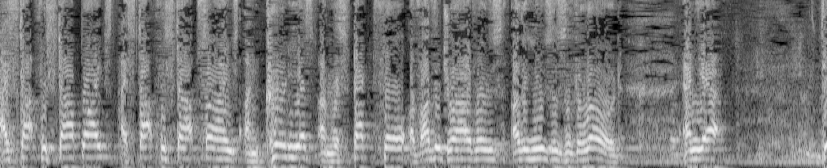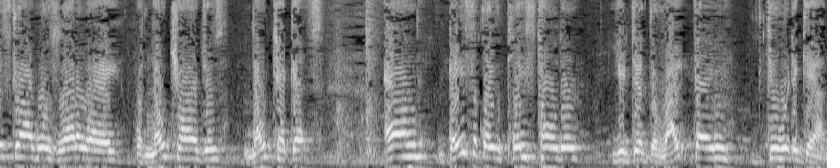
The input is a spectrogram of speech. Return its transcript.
I stop for stoplights, I stop for stop signs, I'm courteous, I'm respectful of other drivers, other users of the road. And yet, this driver was led away with no charges, no tickets, and basically the police told her, you did the right thing, do it again.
